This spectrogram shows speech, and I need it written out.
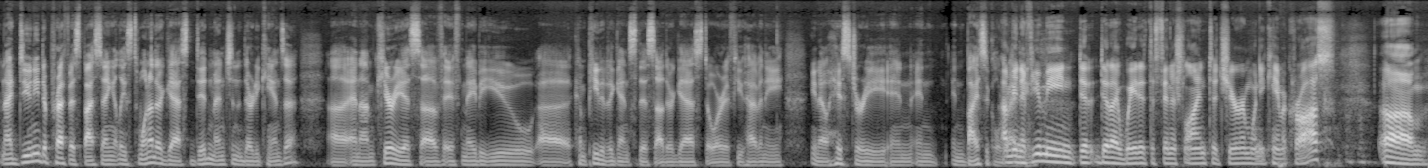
And I do need to preface by saying at least one other guest did mention the Dirty Kanza. Uh, and I'm curious of if maybe you uh, competed against this other guest or if you have any, you know, history in, in, in bicycle I mean, if you mean did did I wait at the finish line to cheer him when he came across? Um,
